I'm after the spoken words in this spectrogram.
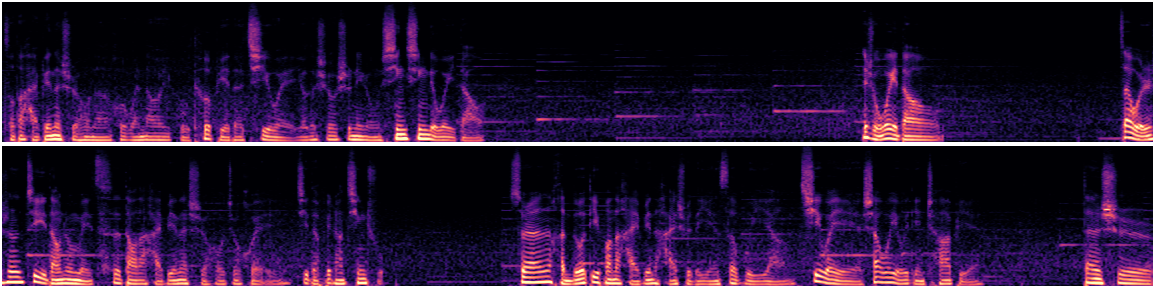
走到海边的时候呢，会闻到一股特别的气味，有的时候是那种腥腥的味道。那种味道，在我人生的记忆当中，每次到达海边的时候，就会记得非常清楚。虽然很多地方的海边的海水的颜色不一样，气味也稍微有一点差别。但是，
